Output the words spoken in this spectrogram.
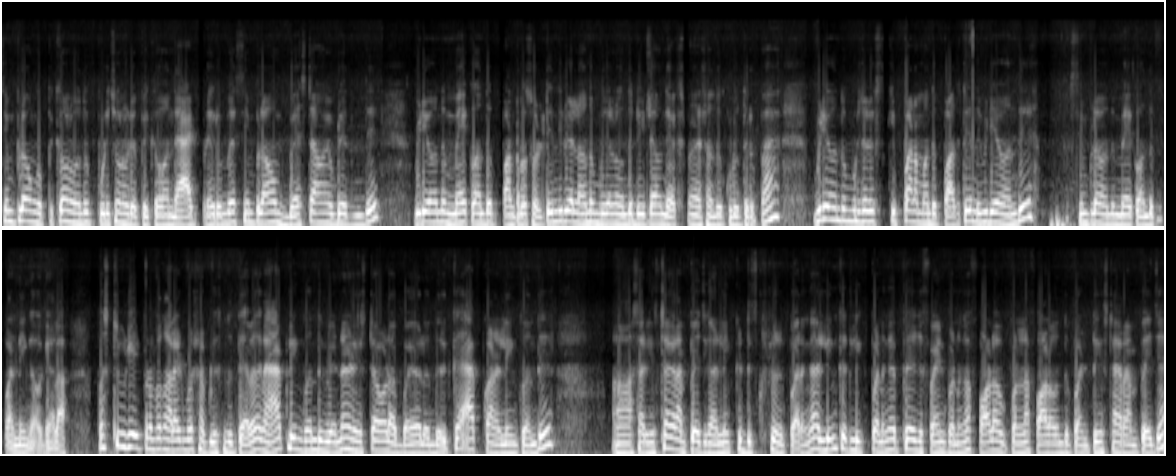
சிம்பிளாக உங்கள் பிக்கை வந்து பிடிச்சவங்களுடைய பிக்கை வந்து ஆட் பண்ணி ரொம்ப சிம்பிளாகவும் பெஸ்ட்டாகவும் எப்படி வந்து வீடியோ வந்து மேக் வந்து பண்ணுறது சொல்லிட்டு இந்த வீடியோவில் வந்து முதல்ல வந்து டீட்டெயிலாக வந்து எக்ஸ்ப்ளனேஷன் வந்து கொடுத்துருப்பேன். வீடியோ வந்து முடிஞ்சளவுக்கு ஸ்கிப்பாக ஸ்கிப் வந்து பார்த்துட்டு இந்த வீடியோ வந்து சிம்பிளாக வந்து மேக் வந்து பண்ணிங்க ஓகேங்களா ஃபஸ்ட்டு வீடியோ பண்ண பார்த்தா லைட் பட்டன் அப்படி வந்து தேவை. ஆப் லிங்க் வந்து வேணும் இன்ஸ்டாவோட பயோவில் வந்து இருக்குது ஆப்க்கான லிங்க் வந்து சாரி இன்ஸ்டாகிராம் பேஜுக்கான லிங்க் டிஸ்கிரிப்ஷனுக்கு பாருங்கள் லிங்க் கிளிக் பண்ணுங்கள் பேஜ் ஃபைன் பண்ணுங்கள் ஃபாலோ பண்ணலாம் ஃபாலோ வந்து பண்ணிட்டு இன்ஸ்டாகிராம் பேஜை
